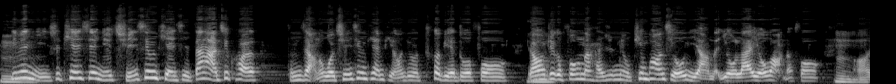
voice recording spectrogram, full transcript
因为你是天蝎，你是群星天蝎，咱俩这块。怎么讲呢？我群星天平就是特别多风，然后这个风呢还是那种乒乓球一样的有来有往的风。嗯啊，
